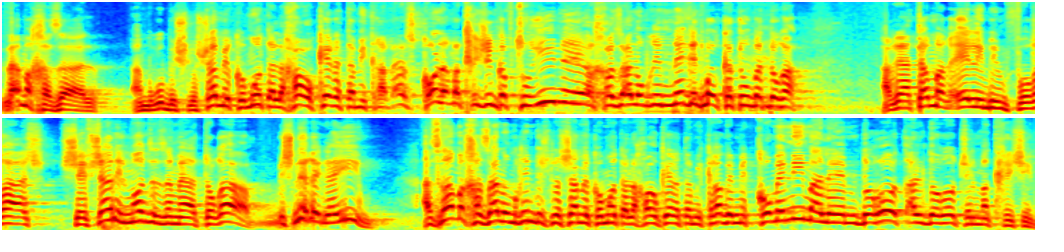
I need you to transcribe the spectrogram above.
למה חז"ל אמרו בשלושה מקומות הלכה עוקרת המקרא, ואז כל המכחישים קפצו, הנה החז"ל אומרים נגד מה כתוב בתורה. הרי אתה מראה לי במפורש שאפשר ללמוד את זה מהתורה בשני רגעים. אז למה חז"ל אומרים בשלושה מקומות הלכה עוקרת המקרא ומקוממים עליהם דורות על דורות של מכחישים?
